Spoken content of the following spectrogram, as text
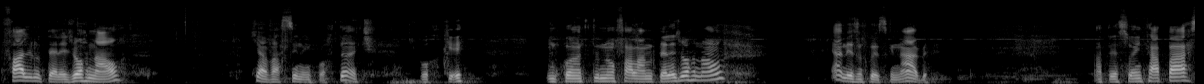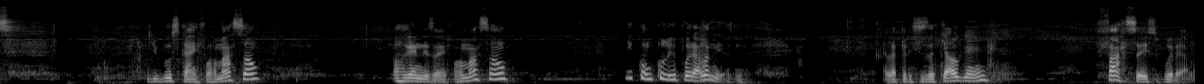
fale no telejornal que a vacina é importante, porque enquanto não falar no telejornal, é a mesma coisa que nada. A pessoa é incapaz de buscar informação, organizar a informação e concluir por ela mesma. Ela precisa que alguém faça isso por ela.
